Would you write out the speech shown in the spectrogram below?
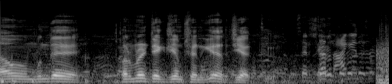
ನಾವು ಮುಂದೆ ಪರ್ಮನೆಂಟ್ ಎಕ್ಸಾಮ್ಷನ್ಗೆ ಅರ್ಜಿ ಹಾಕ್ತೀವಿ. ಸರ್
